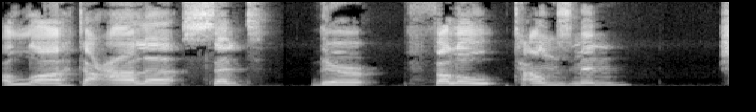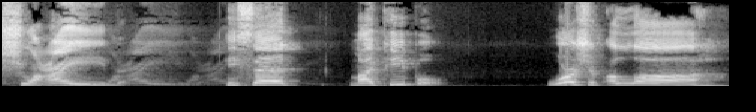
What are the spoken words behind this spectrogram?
Allah Ta'ala sent their fellow townsman Shu'aib. He said, My people, worship Allah.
